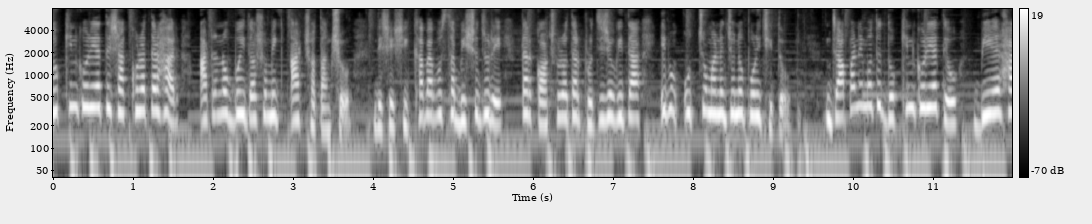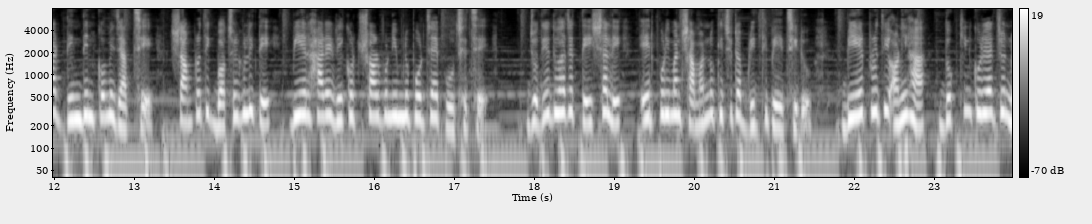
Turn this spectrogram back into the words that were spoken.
দক্ষিণ কোরিয়াতে সাক্ষরতার হার আটানব্বই দশমিক আট শতাংশ। দেশের শিক্ষা ব্যবস্থা বিশ্বজুড়ে তার কঠোরতার প্রতিযোগিতা এবং উচ্চমানের জন্য পরিচিত। জাপানের মতো দক্ষিণ কোরিয়াতেও বিয়ের হার দিন দিন কমে যাচ্ছে। সাম্প্রতিক বছরগুলিতে বিয়ের হারের রেকর্ড সর্বনিম্ন পর্যায়ে পৌঁছেছে। যদিও দু হাজার তেইশ সালে এর পরিমাণ সামান্য কিছুটা বৃদ্ধি পেয়েছিল। বিয়ের প্রতি অনীহা দক্ষিণ কোরিয়ার জন্য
